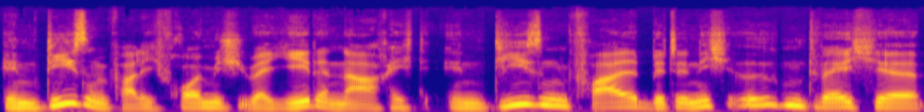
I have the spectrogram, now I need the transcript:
in diesem Fall, ich freue mich über jede Nachricht, in diesem Fall bitte nicht irgendwelche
